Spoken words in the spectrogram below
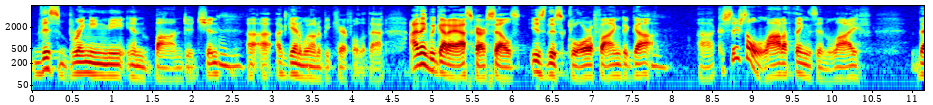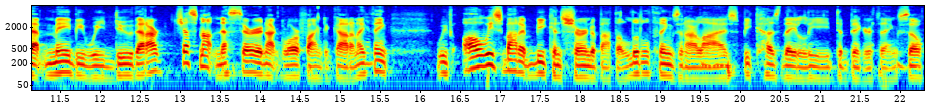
this bringing me in bondage? And uh, uh, again, we want to be careful of that. I think we got to ask ourselves, is this glorifying to God? Uh, because there's a lot of things in life that maybe we do that are just not necessary or not glorifying to God. And I think we've always got to be concerned about the little things in our mm-hmm. lives because they lead to bigger things. Mm-hmm. So,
